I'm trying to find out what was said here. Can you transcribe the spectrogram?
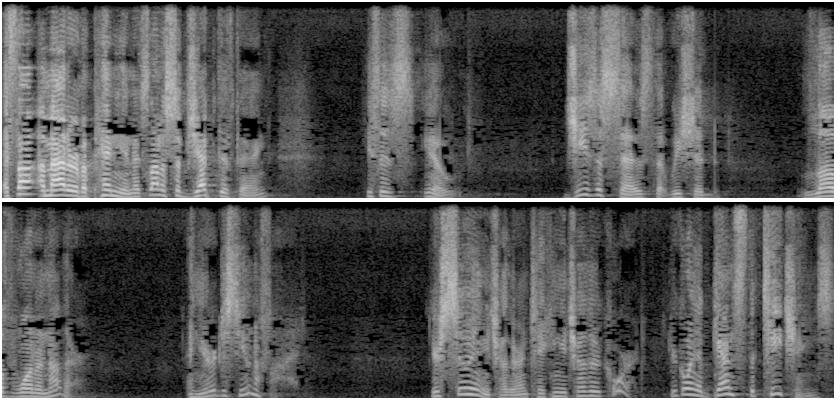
It's not a matter of opinion. It's not a subjective thing. He says, you know, Jesus says that we should love one another. And you're disunified. You're suing each other and taking each other to court. You're going against the teachings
